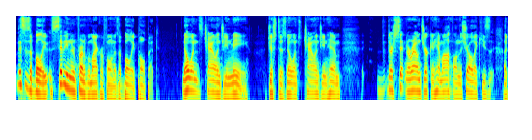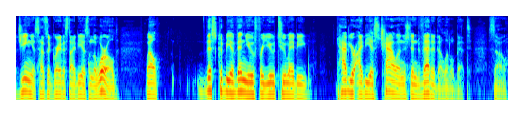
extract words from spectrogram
this is a bully. Sitting in front of a microphone is a bully pulpit. No one's challenging me, just as no one's challenging him. They're sitting around jerking him off on the show like he's a genius, has the greatest ideas in the world. Well, this could be a venue for you to maybe have your ideas challenged and vetted a little bit. So,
